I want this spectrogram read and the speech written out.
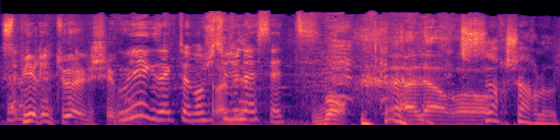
spirituelle chez vous? Oui, exactement. Je suis une ascète. Bon, alors. Sœur Charlotte.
